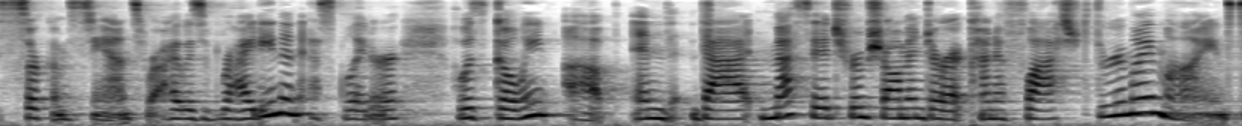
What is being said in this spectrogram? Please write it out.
circumstance where I was riding an escalator, I was going up, and that message from Shaman Durek kind of flashed through my mind.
